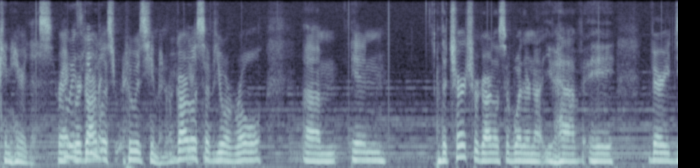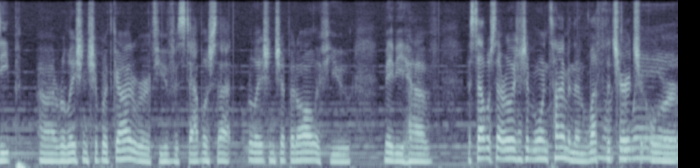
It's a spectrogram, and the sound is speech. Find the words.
can hear this, right? Who regardless who is human, regardless of your role um, in the church, regardless of whether or not you have a very deep uh, relationship with God, or if you've established that relationship at all, if you maybe have established that relationship at one time and then left the church, away. or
